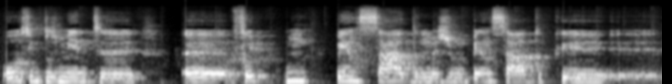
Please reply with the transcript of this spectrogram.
ou simplesmente uh, foi um pensado, mas um pensado que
